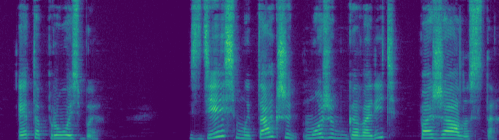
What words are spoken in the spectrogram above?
– это просьбы. Здесь мы также можем говорить «пожалуйста».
